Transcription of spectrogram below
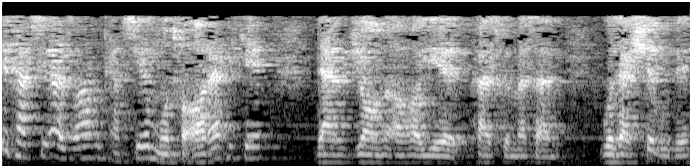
یه تفسیر از قانون تفسیر متعارفی که در جامعه های فرض مثلا گذشته بوده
